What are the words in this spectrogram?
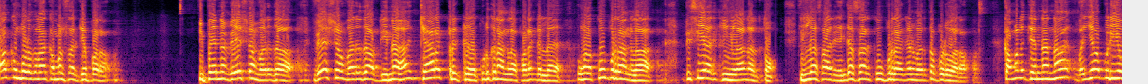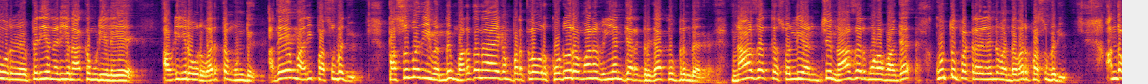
பார்க்கும் பொழுதெல்லாம் கமல் சார் கேட்பாராம் இப்ப என்ன வேஷம் வருதா? வேஷம் வருதா? அப்படின்னா கேரக்டருக்கு கொடுக்குறாங்களா படங்கள்ல? உங்களை கூப்பிடுறாங்களா? பிஸியா இருக்கீங்களான்னு அர்த்தம். இல்ல சார் எங்க சார் கூப்பிடுறாங்கன்னு வருத்தப்படுவாராம். கமலுக்கு என்னன்னா வையாபுரிய ஒரு பெரிய நடிகன் ஆக்க முடியலையே அப்படிங்கிற ஒரு வருத்தம் உண்டு. அதே மாதிரி பசுபதி. பசுபதி வந்து மரதநாயகம் படத்துல ஒரு கொடூரமான வில்லன் கேரக்டருக்காக கூப்பிட்டிருந்தாரு. நாசர்கிட்ட சொல்லி அனுப்பிச்சு நாசர் மூலமாக கூத்துப்பட்டறையிலேருந்து வந்தவர் பசுபதி. அந்த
